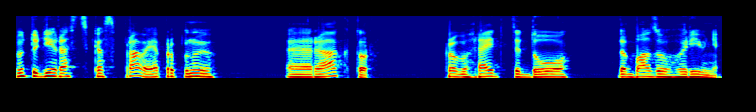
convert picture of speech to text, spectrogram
Ну тоді, раз така справа, я пропоную е, реактор проапгрейдити до, до базового рівня.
